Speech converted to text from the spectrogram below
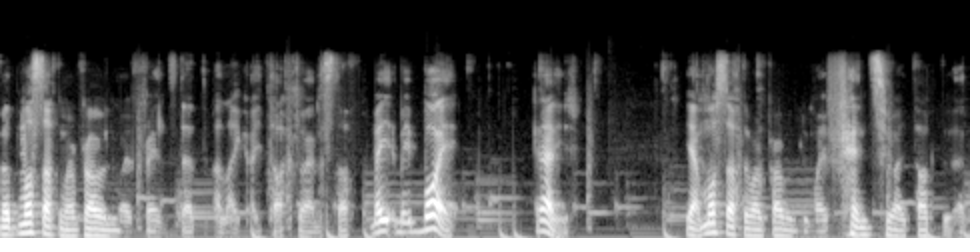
But most of them are probably my friends that I like I talk to and stuff. My, but boy, get out of here. Yeah, most of them are probably my friends who I talk to and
